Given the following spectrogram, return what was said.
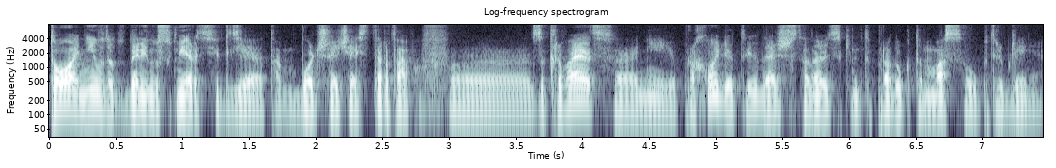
то они вот эту долину смерти, где там большая часть стартапов э, закрывается, они ее проходят и дальше становятся каким-то продуктом массового употребления.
